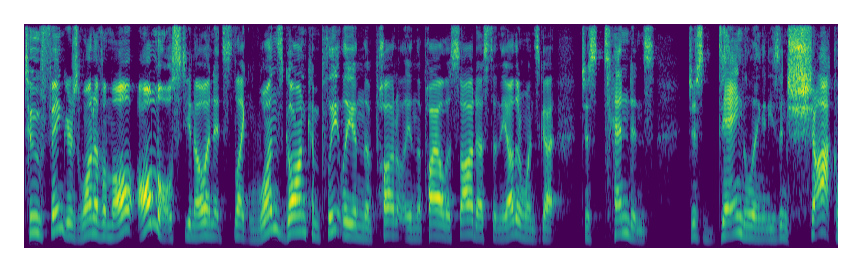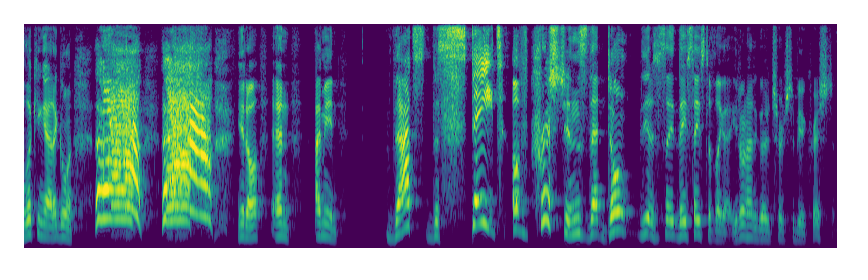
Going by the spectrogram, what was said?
two fingers, one of them all, almost, you know, and it's like one's gone completely in the, puddle, in the pile of sawdust, and the other one's got just tendons just dangling and he's in shock looking at it going ah! Ah! You know and i mean that's the state of christians that don't they say stuff like that. You don't have to go to church to be a christian.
